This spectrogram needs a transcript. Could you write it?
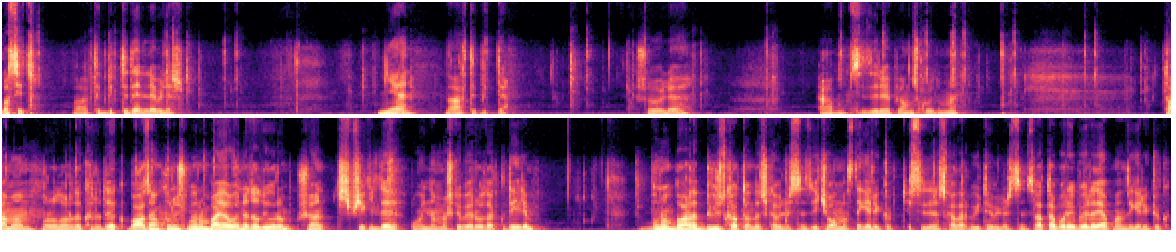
basit. Artık bitti denilebilir. Yani artık bitti. Şöyle. Abim sizlere hep yanlış koydum ben. Tamam buraları da kırdık. Bazen konuşmuyorum bayağı oyuna dalıyorum. Şu an hiçbir şekilde oyundan başka bir yere odaklı değilim. Bunun bu arada bir üst kattan da çıkabilirsiniz. İki olmasına gerek yok. İstediğiniz kadar büyütebilirsiniz. Hatta burayı böyle de yapmanıza gerek yok.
